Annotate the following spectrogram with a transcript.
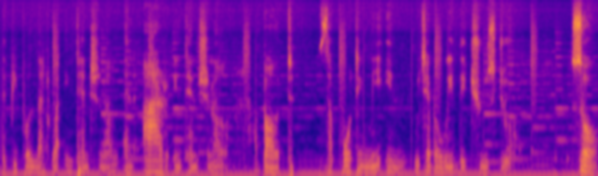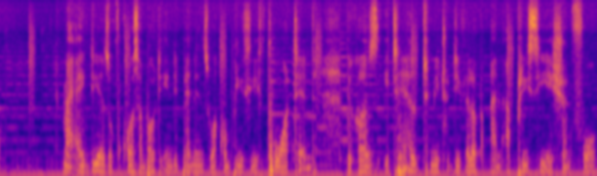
the people that were intentional and are intentional about supporting me in whichever way they choose to. So, my ideas, of course, about independence were completely thwarted because it helped me to develop an appreciation for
